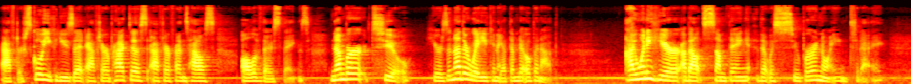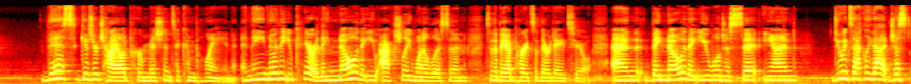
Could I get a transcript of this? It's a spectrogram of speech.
after school, you could use it after a practice, after a friend's house, all of those things. Number two, here's another way you can get them to open up. I want to hear about something that was super annoying today. This gives your child permission to complain, and they know that you care. They know that you actually want to listen to the bad parts of their day too. And they know that you will just sit and do exactly that. Just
